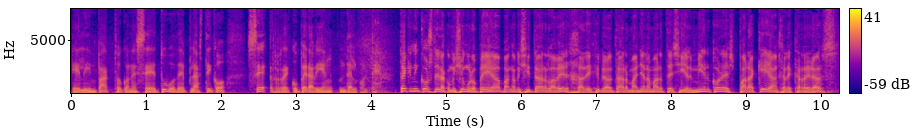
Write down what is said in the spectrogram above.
el impacto con ese tubo de plástico, se recupera bien del golpe. Técnicos de la Comisión Europea van a visitar la verja de Gibraltar mañana martes y el miércoles. ¿Para Ángeles Carreras?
